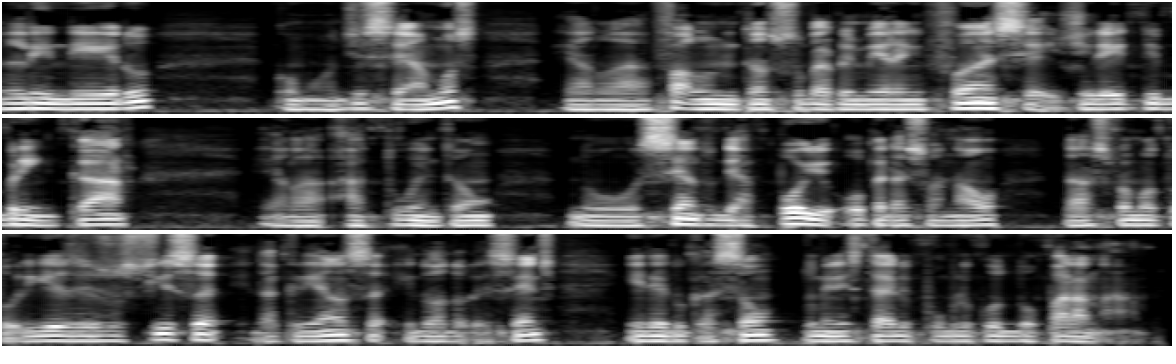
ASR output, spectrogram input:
Lineiro, como dissemos, ela falando então sobre a primeira infância e direito de brincar, ela atua então no Centro de Apoio Operacional das Promotorias de Justiça e da Criança e do Adolescente e da Educação do Ministério Público do Paraná.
